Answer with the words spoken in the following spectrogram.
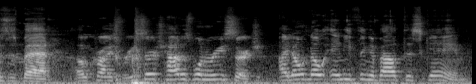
This is bad. Oh Christ, research? How does one research? I don't know anything about this game.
